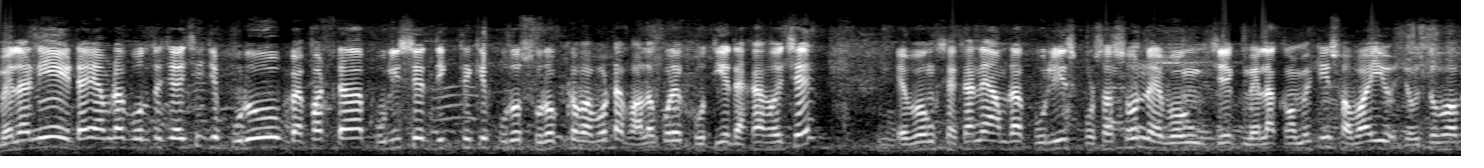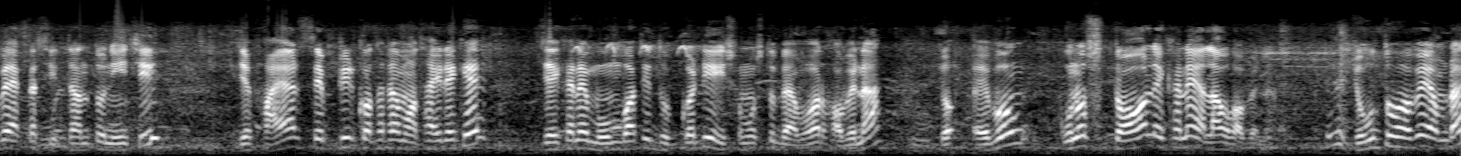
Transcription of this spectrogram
মেলা নিয়ে এটাই আমরা বলতে চাইছি যে পুরো ব্যাপারটা পুলিশের দিক থেকে পুরো সুরক্ষা ব্যাপারটা ভালো করে খতিয়ে দেখা হয়েছে। এবং সেখানে আমরা পুলিশ, প্রশাসন এবং যে মেলা কমিটি সবাই যৌথভাবে একটা সিদ্ধান্ত নিয়েছি যে ফায়ার সেফটির কথাটা মাথায় রেখে যে এখানে মোমবাতি, ধূপকাঠি এই সমস্ত ব্যবহার হবে না। এবং কোনো স্টল এখানে অ্যালাউ হবে না। ঠিক আছে? যৌথভাবে আমরা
